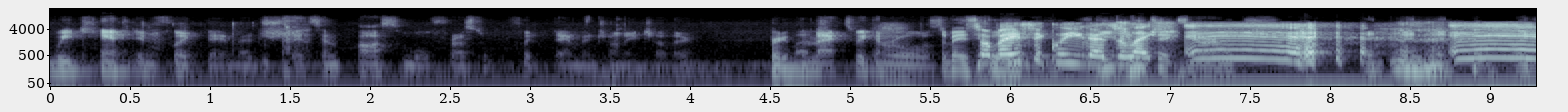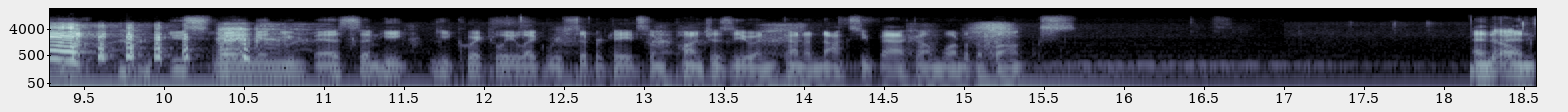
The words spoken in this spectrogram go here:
we can't inflict damage. It's impossible for us to inflict damage on each other. Pretty The much. max we can roll is So basically, So basically, you guys are like, eh. and, and, and, eh. like, you, you swing and you miss, and he he quickly like reciprocates and punches you and kind of knocks you back on one of the bunks. And Nope. and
